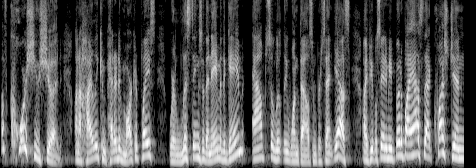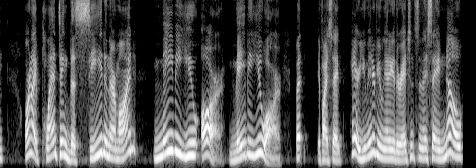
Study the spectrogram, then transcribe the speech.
Of course you should. On a highly competitive marketplace where listings are the name of the game, absolutely 1000% yes. I have people say to me, but if I ask that question, aren't I planting the seed in their mind? Maybe you are. Maybe you are. But if I say, hey, are you interviewing any other agents? And they say, no,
